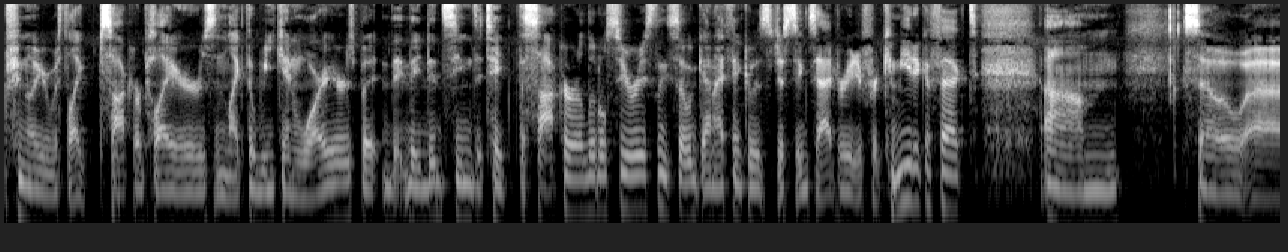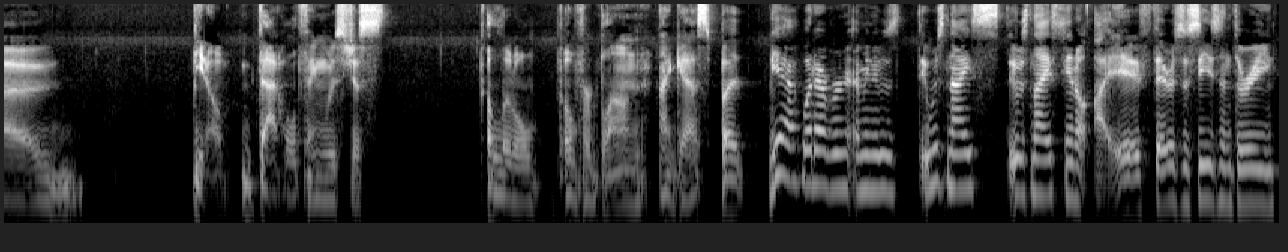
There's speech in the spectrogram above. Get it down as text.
familiar with like soccer players and like the weekend warriors, but they, they, did seem to take the soccer a little seriously. So again, I think it was just exaggerated for comedic effect. Um, so uh, you know that whole thing was just a little overblown, I guess. But yeah, whatever. I mean, it was it was nice. It was nice. You know, if there's a season three,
